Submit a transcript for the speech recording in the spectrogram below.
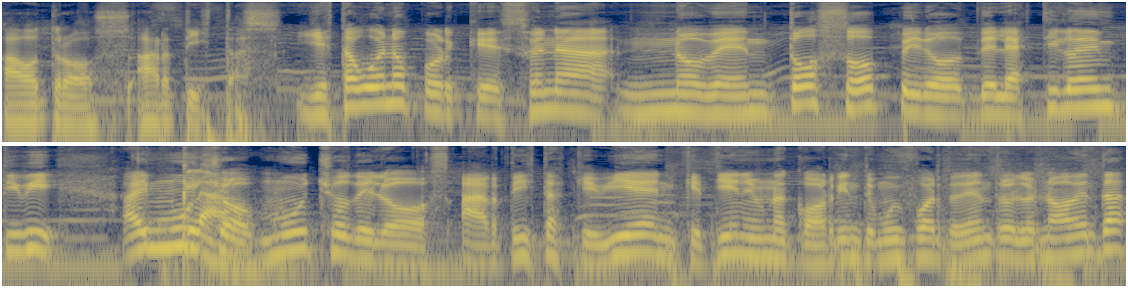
a otros artistas. Y está bueno porque suena noventoso, pero del estilo de MTV. Hay mucho, mucho de los artistas que vienen, que tienen una corriente muy fuerte dentro de los 90,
